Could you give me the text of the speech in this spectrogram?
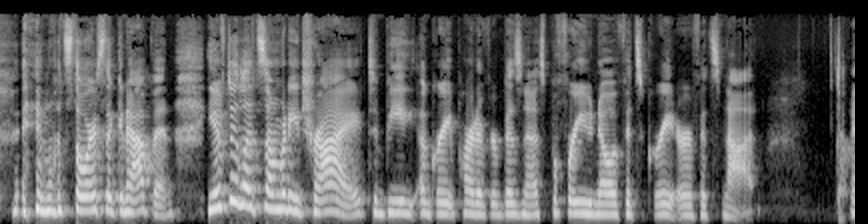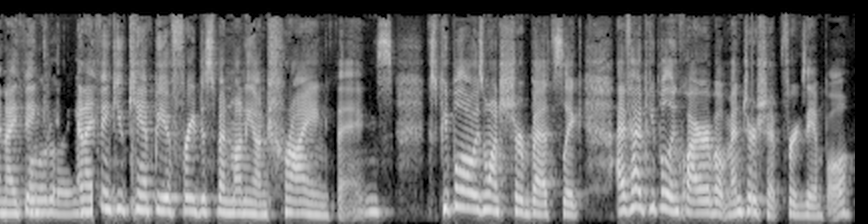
and what's the worst that can happen? You have to let somebody try to be a great part of your business before you know if it's great or if it's not. And I think Totally. and I think you can't be afraid to spend money on trying things cuz people always want sure bets. Like I've had people inquire about mentorship, for example.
